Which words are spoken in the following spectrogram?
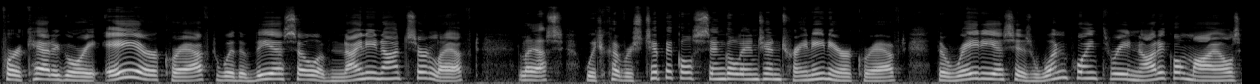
For a Category A aircraft with a VSO of 90 knots or left, less, which covers typical single-engine training aircraft. The radius is 1.3 nautical miles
